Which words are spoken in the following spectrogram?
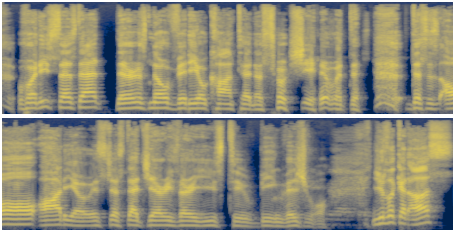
when he says that, there is no video content associated with this. This is all audio. It's just that Jerry's very used to being visual. You look at us,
